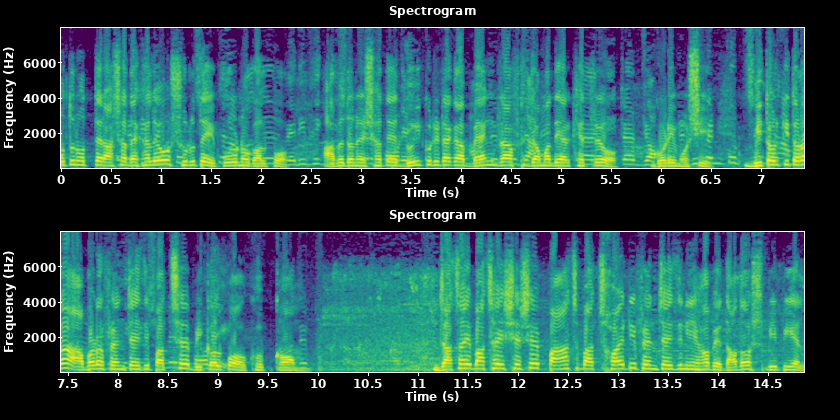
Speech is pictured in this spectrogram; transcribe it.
নতুনত্বের আশা দেখালেও শুরুতেই পুরনো গল্প। আবেদনের সাথে দুই কোটি টাকা ব্যাংক ড্রাফট জমা দেওয়ার ক্ষেত্রেও গড়িমসি বিতর্কিতরা আবারও ফ্র্যাঞ্চাইজি পাচ্ছে বিকল্প খুব কম। যাচাই বাছাই শেষে পাঁচ বা ছয়টি ফ্র্যাঞ্চাইজি নিয়ে হবে দ্বাদশ বিপিএল।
